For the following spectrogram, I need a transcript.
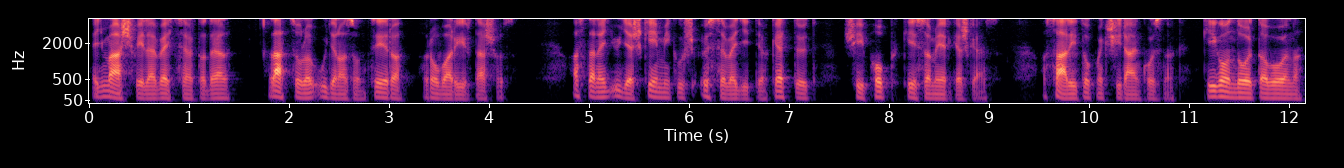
egy másféle vegyszert ad el, látszólag ugyanazon célra, rovarírtáshoz. Aztán egy ügyes kémikus összevegyíti a kettőt, síp-hop, kész a mérges gáz. A szállítók meg siránkoznak. Ki gondolta volna?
